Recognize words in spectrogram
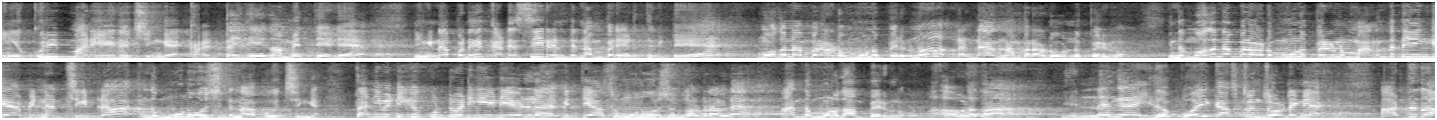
நீங்கள் குறிப்பு மாதிரி எழுதி வச்சுங்க கரெக்டாக இதே தான் மெத்தேடு நீங்கள் என்ன பண்ணுங்க? கடைசி ரெண்டு நம்பர் எடுத்துக்கிட்டு மொதல் நம்பரோட மூணு பெருக்கணும் ரெண்டாவது நம்பரோட ஒன்று பெருக்கணும் இந்த மொதல் நம்பரோட மூணு பெருக்கணும் மறந்துட்டீங்க அப்படின்னு நினச்சிக்கிட்டா இந்த மூணு வருஷத்தை ஞாபகம் வச்சுங்க. தனி வெட்டிக்கு கூட்டு வெட்டிக்கு இடையே உள்ள வித்தியாசம் மூணு வருஷம் சொல்கிறால அந்த மூணு தான் பெருகணும். அவ்வளோதான் என்னங்க இதை போய் கஷ்டம்னு சொல்கிறீங்களே அடுத்ததா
